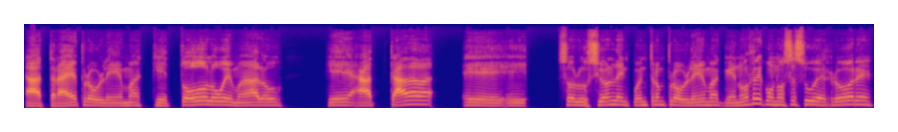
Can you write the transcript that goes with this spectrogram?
atrae problemas, que todo lo ve malo, que a cada eh, eh, solución le encuentra un problema, que no reconoce sus errores.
